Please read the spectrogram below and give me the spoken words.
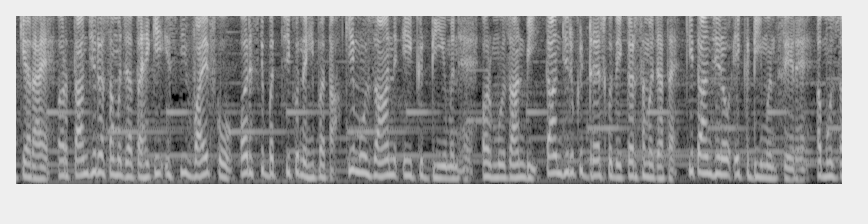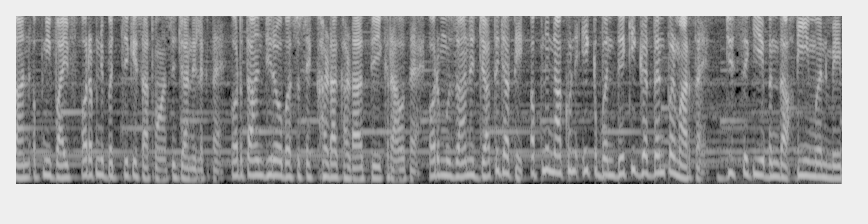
क्या रहा है। और तांजिरो समझ जाता है कि इसकी वाइफ को और इसके बच्ची को नहीं पता कि मुजान एक डीमन है। और मुजान भी तांजिरो की ड्रेस को देखकर समझ आता है कि तांजिरो एक डीमन शेर है। अब मुजान अपनी वाइफ और अपने बच्चे के साथ वहाँ से जाने लगता है। और तांजिरो बस उसे खड़ा खड़ा देख रहा होता है। और मुजान जाते जाते अपने नाखून एक बंदे की गर्दन पर मारता है, जिससे कि ये बंदा डीमन में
